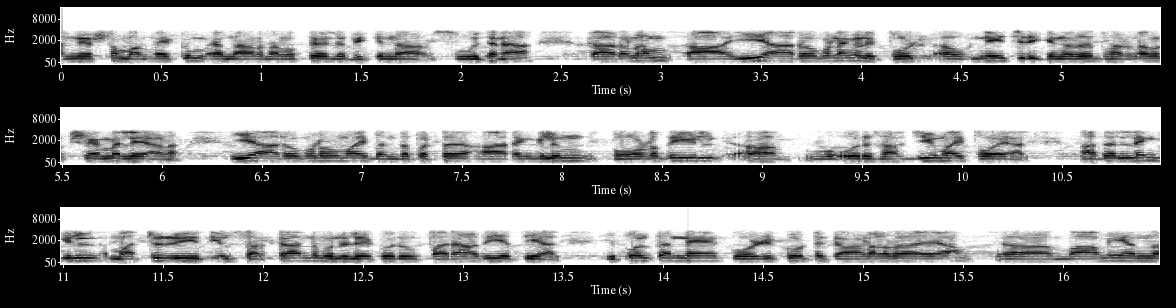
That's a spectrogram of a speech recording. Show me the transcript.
അന്വേഷണം വന്നേക്കും എന്നാണ് നമുക്ക് ലഭിക്കുന്ന സൂചന. കാരണം ഈ ആരോപണങ്ങൾ ഇപ്പോൾ ഉന്നയിച്ചിരിക്കുന്നത് ഭരണപക്ഷ എം എൽ എ ആണ്. ഈ ആരോപണവുമായി ബന്ധപ്പെട്ട് ആരെങ്കിലും കോടതിയിൽ ഒരു ഹർജിയുമായി പോയാൽ അതല്ലെങ്കിൽ മറ്റൊരു രീതിയിൽ സർക്കാരിന് മുന്നിലേക്ക് ഒരു പരാതി എത്തിയാൽ ഇപ്പോൾ തന്നെ കോഴിക്കോട്ട് കാണാതായ മാമി എന്ന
